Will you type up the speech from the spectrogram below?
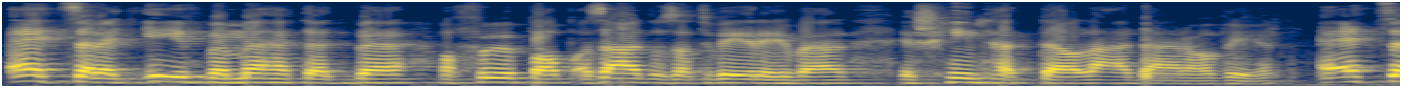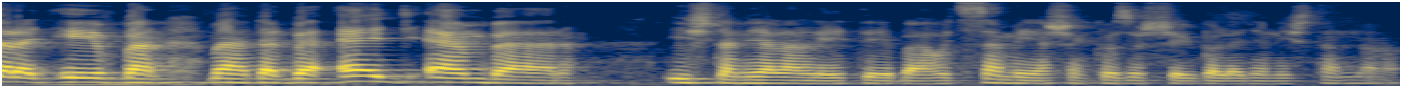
Egyszer egy évben mehetett be a főpap az áldozat vérével, és hinthette a ládára a vért. Egyszer egy évben mehetett be egy ember Isten jelenlétébe, hogy személyesen közösségben legyen Istennel.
